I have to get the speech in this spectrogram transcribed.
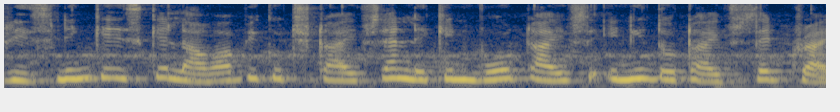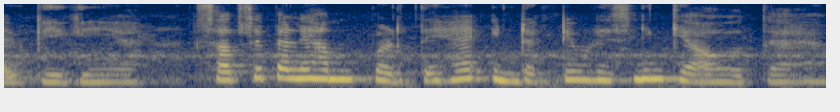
रीजनिंग के इसके अलावा भी कुछ टाइप्स हैं, लेकिन वो टाइप्स इन्हीं दो टाइप्स से ड्राइव की गई हैं। सबसे पहले हम पढ़ते हैं इंडक्टिव रीजनिंग क्या होता है।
